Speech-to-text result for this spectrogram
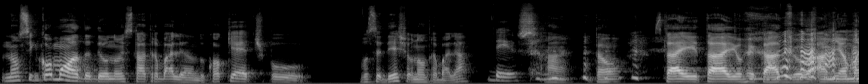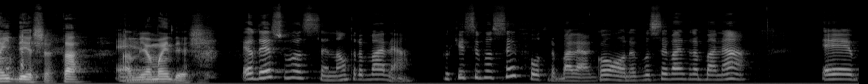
não se incomoda de eu não estar trabalhando. Qual que é, tipo, Você deixa ou não trabalhar? Deixo. Ah, então está aí, tá aí o recado. viu? A minha mãe deixa, tá? É. A minha mãe deixa. Eu deixo você não trabalhar. Porque se você for trabalhar agora, você vai trabalhar é,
